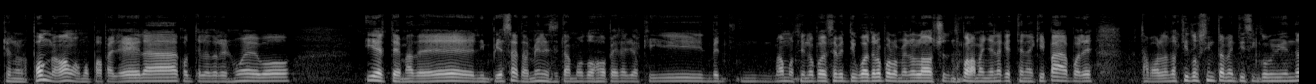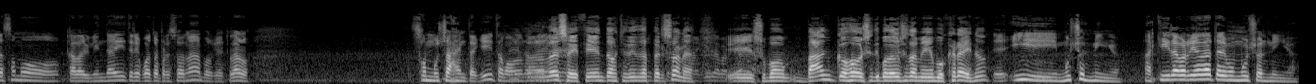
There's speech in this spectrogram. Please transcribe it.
que nos los ponga, vamos, como papelera, contenedores nuevos, y el tema de limpieza también, necesitamos dos operarios aquí, vamos, si no puede ser 24, por lo menos las 8 por la mañana que estén aquí para poder... Estamos hablando aquí 225 viviendas, somos cada vivienda hay 3 4 personas, porque claro, son mucha gente aquí, estamos hablando, de, 600, 800 personas. y supongo bancos o ese tipo de cosas también buscaréis, ¿no? Y muchos niños. Aquí en la barriada tenemos muchos niños.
